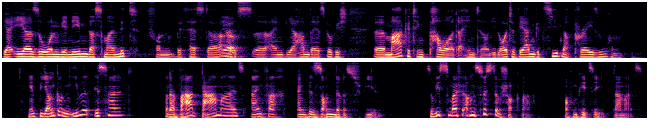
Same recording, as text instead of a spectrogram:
ja eher so ein, wir nehmen das mal mit von Bethesda, Ja. als äh, ein, wir haben da jetzt wirklich äh, Marketing-Power dahinter und die Leute werden gezielt nach Prey suchen. Ja, Beyond Good and Evil ist halt oder war damals einfach ein besonderes Spiel. So wie es zum Beispiel auch ein System Shock war auf dem PC damals.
